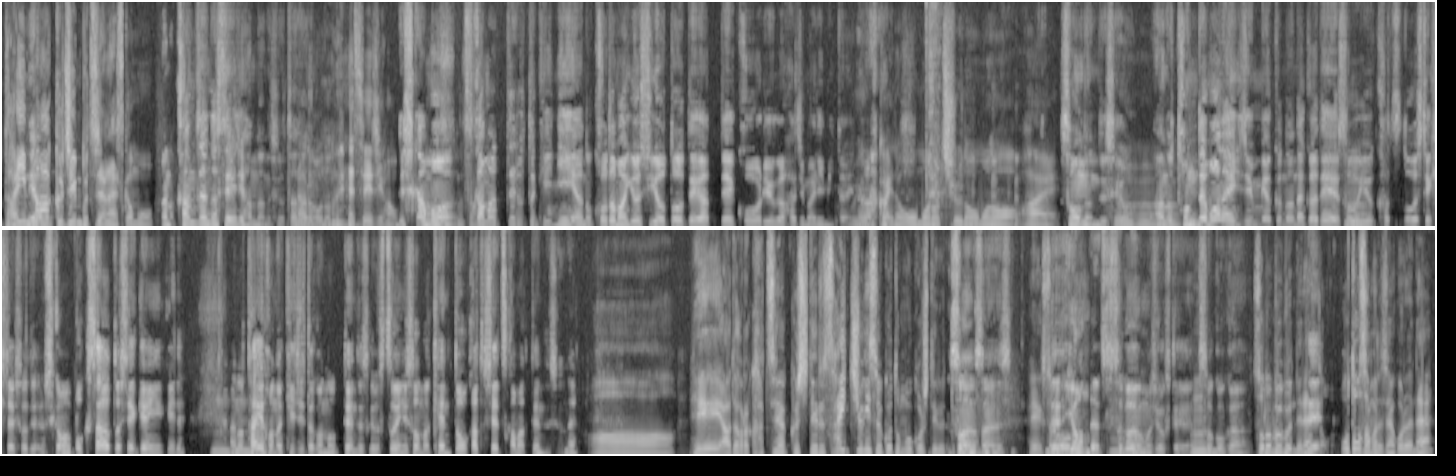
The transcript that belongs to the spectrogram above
大マーク人物じゃないですかもあの完全な政治犯なんですよ、ただなるほどね政治犯。でしかも、捕ままってる時にあの児玉義雄と出会って交流が始まりみたいな。界の大物中の大物。はい。そうなんですよ、うんうんうん。あのとんでもない人脈の中でそういう活動をしてきた人で、しかもボクサーとして現役で、あの逮捕の記事とか載ってるんですけど、普通にその検討家として捕まってるんですよね。ああへえあだから活躍してる最中にそういうことも起こしてるってそうなんです、そうでなんです。で読んですごい面白くて、うん。そこが。その部分でねでお父様ですねこれね。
